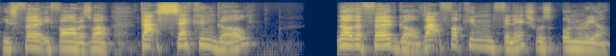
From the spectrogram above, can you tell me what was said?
He's 34 as well. That second goal, no, the third goal, that fucking finish was unreal.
